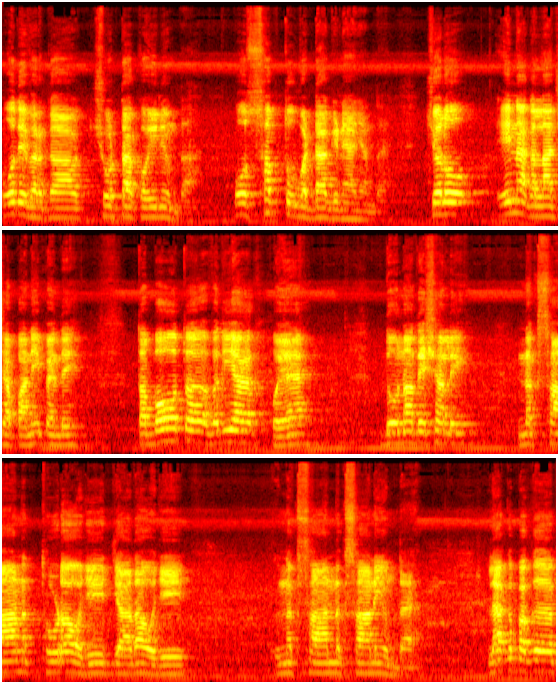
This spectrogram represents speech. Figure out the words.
ਉਹਦੇ ਵਰਗਾ ਛੋਟਾ ਕੋਈ ਨਹੀਂ ਹੁੰਦਾ। ਉਹ ਸਭ ਤੋਂ ਵੱਡਾ ਗਿਣਿਆ ਜਾਂਦਾ ਚਲੋ, ਇਹਨਾਂ ਗੱਲਾਂ 'ਚ ਆਪਾਂ ਨਹੀਂ ਪੈਂਦੇ। ਤਾਂ ਬਹੁਤ ਵਧੀਆ ਹੋਇਆ ਦੋਨਾਂ ਦੇਸ਼ਾਂ ਲਈ। ਨੁਕਸਾਨ ਥੋੜਾ ਹੋ ਜੇ, ਜ਼ਿਆਦਾ ਹੋ ਜੇ, ਨੁਕਸਾਨ ਨੁਕਸਾਨ ਹੀ ਹੁੰਦਾ ਹੈ। ਲਗਭਗ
